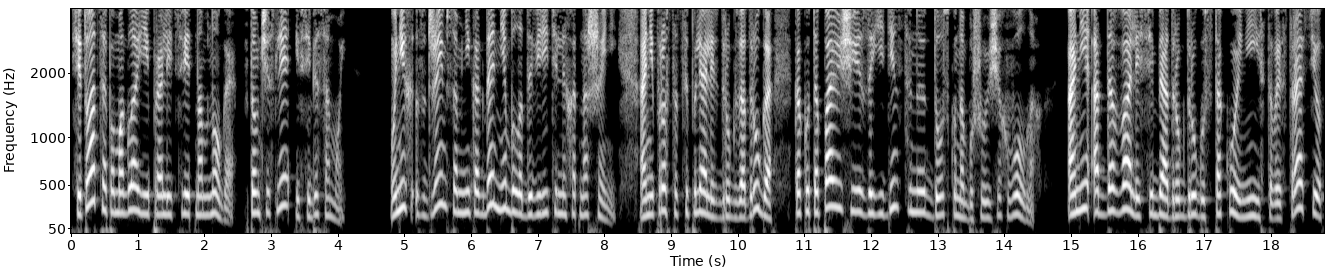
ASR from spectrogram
Ситуация помогла ей пролить свет на многое, в том числе и в себе самой. У них с Джеймсом никогда не было доверительных отношений. Они просто цеплялись друг за друга, как утопающие за единственную доску на бушующих волнах. Они отдавали себя друг другу с такой неистовой страстью,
